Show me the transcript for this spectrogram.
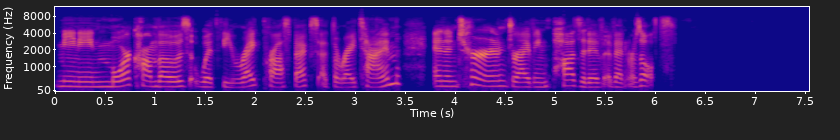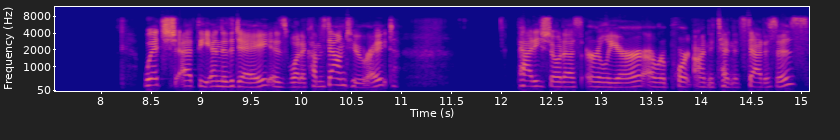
meaning more combos with the right prospects at the right time, and in turn, driving positive event results. Which at the end of the day is what it comes down to, right? Patty showed us earlier a report on attendance statuses.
